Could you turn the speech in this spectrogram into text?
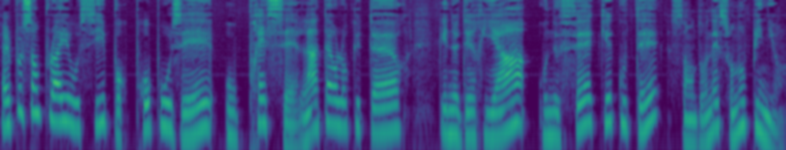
Elle peut s'employer aussi pour proposer ou presser l'interlocuteur qui ne dit rien ou ne fait qu'écouter sans donner son opinion.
